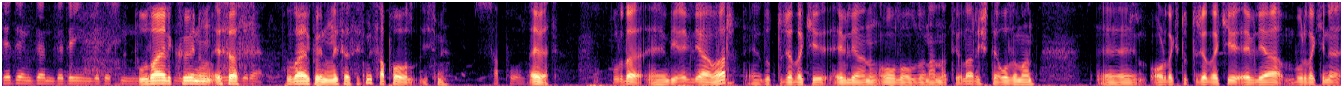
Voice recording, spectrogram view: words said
Dedenden, dedeyin, dedesinin. Buğdaylı dedesinden, köyünün esas- göre? Buğdaylı köyünün esas ismi Sapaoğlu ismi. Sapoğlu. Evet. Burada e, bir evliya var. E, Dutluca'daki evliyanın oğlu olduğunu anlatıyorlar. İşte o zaman e, oradaki Dutluca'daki evliya buradakine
